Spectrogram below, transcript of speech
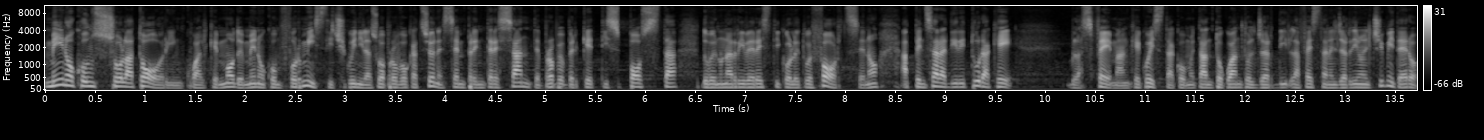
meno consolatori in qualche modo e meno conformistici, quindi la sua provocazione è sempre interessante proprio perché ti sposta dove non arriveresti con le tue forze, no? a pensare addirittura che blasfema anche questa, come tanto quanto giardino, la festa nel giardino del cimitero,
